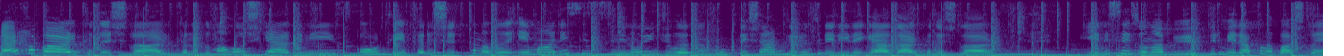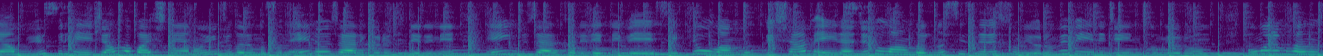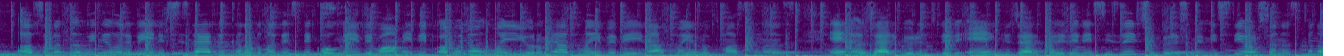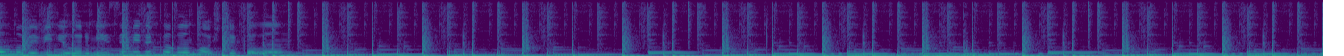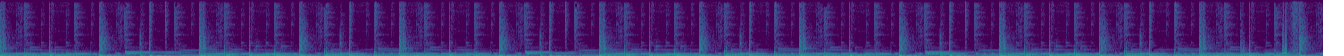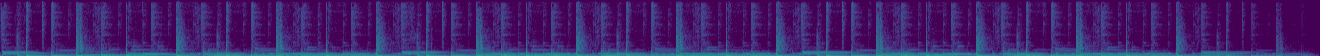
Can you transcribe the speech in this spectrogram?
Merhaba arkadaşlar, kanalıma hoş geldiniz. Ortaya Karışık kanalı Emanet dizisinin oyuncularının muhteşem görüntüleriyle geldi arkadaşlar. Yeni sezona büyük bir merakla başlayan, büyük bir heyecanla başlayan oyuncularımızın en özel görüntülerini, en güzel karelerini ve sette olan muhteşem eğlence dolu anlarını sizlere sunuyorum ve ha- hazırladığım videoları beğenip sizler de kanalıma destek olmaya devam edip abone olmayı, yorum yazmayı ve beğeni atmayı unutmazsınız. En özel görüntüleri, en güzel kareleri sizler için bölüşmemi istiyorsanız kanalımı ve videolarımı izlemede kalın. Hoşçakalın.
